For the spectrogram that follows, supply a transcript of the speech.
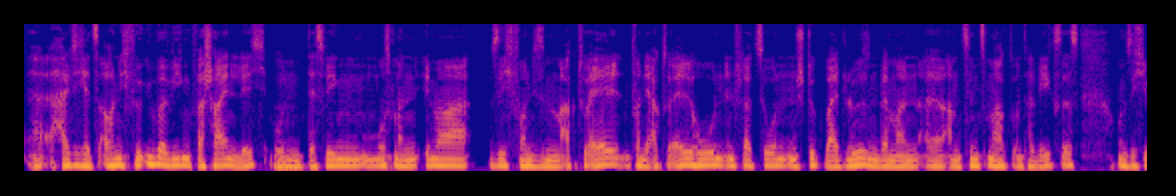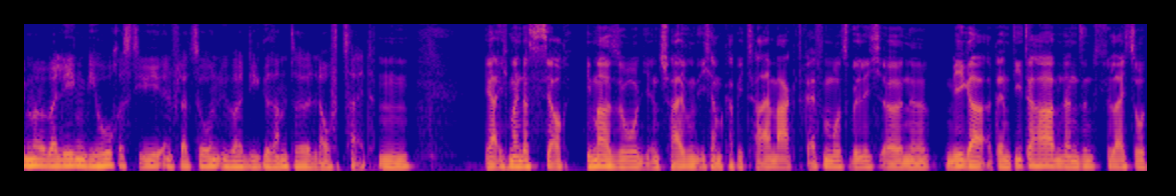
äh, halte ich jetzt auch nicht für überwiegend wahrscheinlich. Mhm. Und deswegen muss man immer sich von diesem aktuell, von der aktuell hohen Inflation ein Stück weit lösen, wenn man äh, am Zinsmarkt unterwegs ist und sich immer überlegen, wie hoch ist die Inflation über die gesamte Laufzeit. Mhm. Ja, ich meine, das ist ja auch immer so die Entscheidung, die ich am Kapitalmarkt treffen muss. Will ich äh, eine mega Rendite haben, dann sind vielleicht so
